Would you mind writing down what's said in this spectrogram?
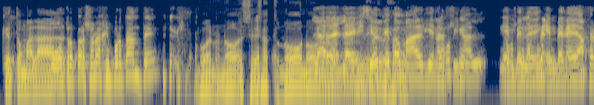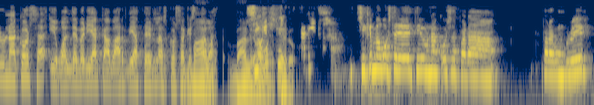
que toma la. Otro personaje importante. Bueno, no, es exacto, no, no. La, decisión que toma alguien al final, en, vez de, en, vez de, hacer una cosa, igual debería acabar de hacer las cosas que vale, estaba Vale, sí, vamos, que, pero... sí que me gustaría decir una cosa para, para concluir.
